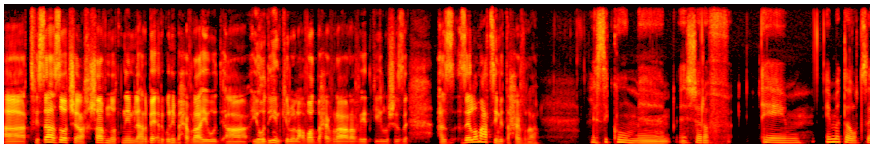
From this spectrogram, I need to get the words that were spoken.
התפיסה הזאת שעכשיו נותנים להרבה ארגונים בחברה היהוד, היהודיים כאילו לעבוד בחברה הערבית כאילו שזה אז זה לא מעצים את החברה. לסיכום אה, שרף אם אתה רוצה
